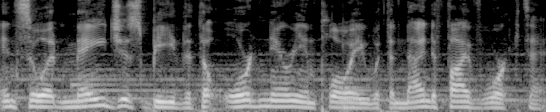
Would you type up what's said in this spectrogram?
And so it may just be that the ordinary employee with the nine to five workday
